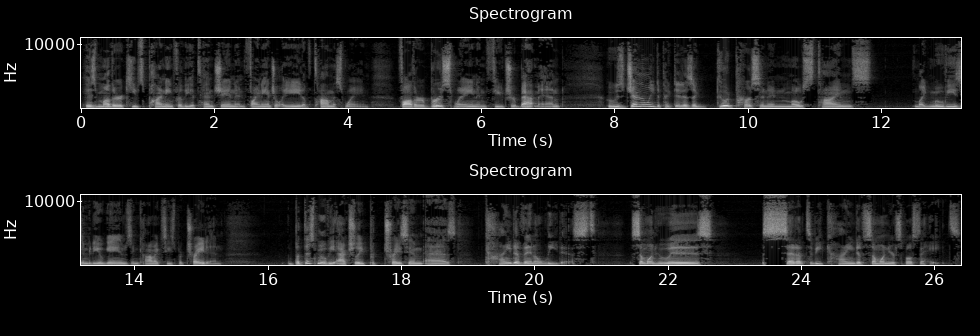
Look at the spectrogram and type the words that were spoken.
His mother keeps pining for the attention and financial aid of Thomas Wayne, father of Bruce Wayne and future Batman, who's generally depicted as a good person in most times like movies and video games and comics he's portrayed in. But this movie actually portrays him as kind of an elitist, someone who is set up to be kind of someone you're supposed to hate.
